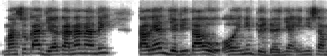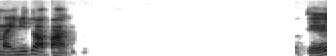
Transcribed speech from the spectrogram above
masuk aja karena nanti kalian jadi tahu oh ini bedanya ini sama ini itu apa gitu. Oke, okay,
